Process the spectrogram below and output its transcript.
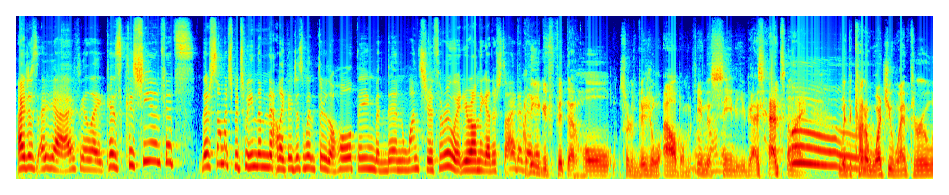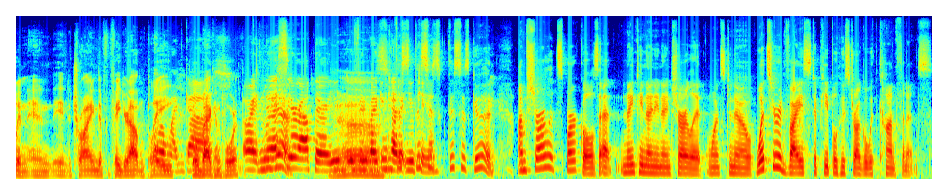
I just, I, yeah, I feel like because because she and Fitz, there's so much between them now. Like they just went through the whole thing, but then once you're through it, you're on the other side of it. I think you could fit that whole sort of visual album in the scene that you guys had tonight, with the kind of what you went through and, and, and trying to figure out and play, Oh go back and forth. All right, next yeah. year out there, you, if anybody can cut this, it, you this can. Is, this is good. Um, Charlotte Sparkles at 1999 Charlotte wants to know what's your advice to people who struggle with confidence?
